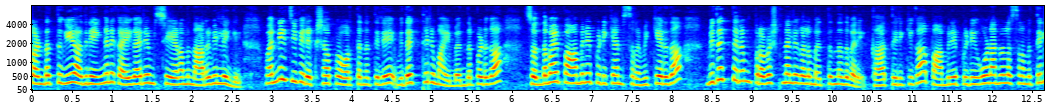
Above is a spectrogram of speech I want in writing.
കണ്ടെത്തുകയോ അതിനെ എങ്ങനെ കൈകാര്യം ചെയ്യണമെന്ന് അറിവില്ലെങ്കിൽ വന്യജീവി രക്ഷാപ്രവർത്തനത്തിലെ വിദഗ്ധരുമായി ബന്ധപ്പെടുക സ്വന്തമായി പാമ്പിനെ പിടിക്കാൻ ശ്രമിക്കരുത് വിദഗ്ധരും പ്രൊഫഷണലുകളും എത്തുന്നതുവരെ കാത്തിരിക്കുക. പാമ്പിനെ പിടികൂടാനുള്ള ശ്രമത്തിൽ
